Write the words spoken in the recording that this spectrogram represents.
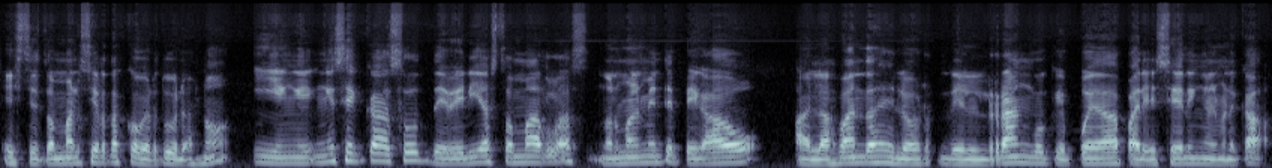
este, tomar ciertas coberturas, ¿no? Y en ese caso deberías tomarlas normalmente pegado a las bandas del rango que pueda aparecer en el mercado.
